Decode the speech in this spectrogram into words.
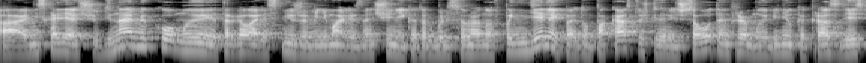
нисходящую динамику, мы торговались ниже минимальных значений, которые были сформированы в понедельник, поэтому пока с точки зрения часового таймфрейма мы видим как раз здесь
